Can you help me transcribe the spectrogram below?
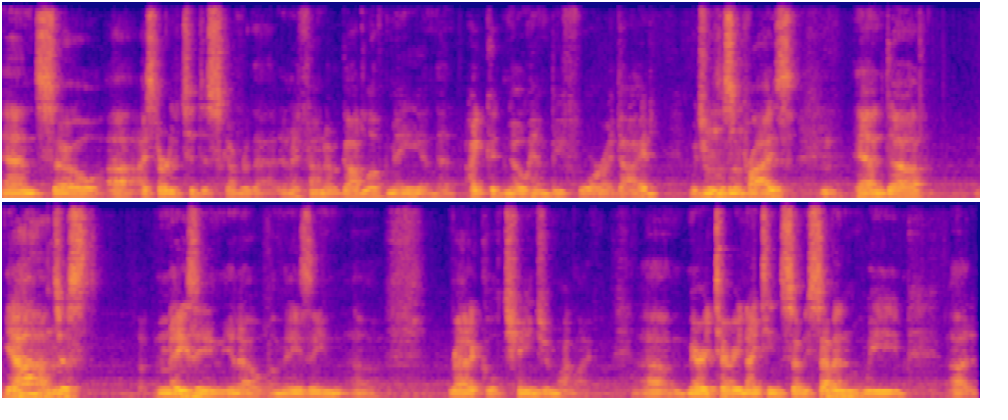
And so uh, I started to discover that, and I found out God loved me, and that I could know Him before I died, which was a surprise. And uh, yeah, just amazing, you know, amazing, uh, radical change in my life. Um, married Terry, 1977. We uh,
